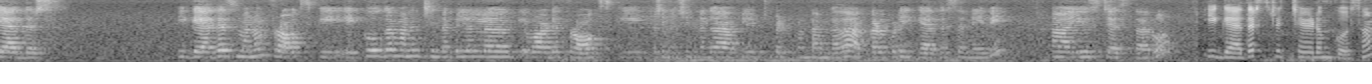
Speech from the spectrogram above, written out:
గ్యాదర్స్. ఈ గ్యాదర్స్ మనం ఫ్రాక్స్కి ఎక్కువగా మనం చిన్నపిల్లలకి వాడే ఫ్రాక్స్కి చిన్న చిన్నగా ప్లీట్స్ పెట్టుకుంటాం కదా అక్కడ కూడా ఈ గ్యాదర్స్ అనేవి యూస్ చేస్తారు. ఈ గ్యాదర్ స్టిచ్ చేయడం కోసం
